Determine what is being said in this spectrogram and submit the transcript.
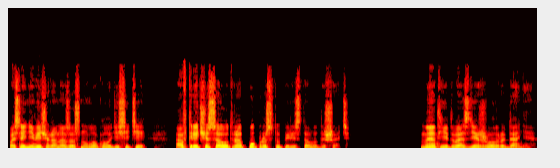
Последний вечер она заснула около десяти, а в три часа утра попросту перестала дышать. Нет едва сдерживал рыдания.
